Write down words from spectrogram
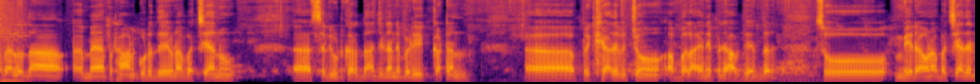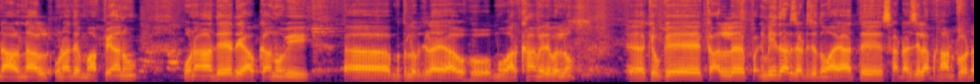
ਤੋਂ ਪਹਿਲਾਂ ਤਾਂ ਮੈਂ ਪਠਾਨਕੋਟ ਦੇ ਉਹਨਾਂ ਬੱਚਿਆਂ ਨੂੰ ਸਲੂਟ ਕਰਦਾ, ਜਿਨ੍ਹਾਂ ਨੇ ਬੜੀ ਕਠਨ ਪ੍ਰੀਖਿਆ ਦੇ ਵਿੱਚੋਂ ਅੱਵਲ ਆਏ ਨੇ ਪੰਜਾਬ ਦੇ ਅੰਦਰ। ਸੋ, ਮੇਰਾ ਉਹਨਾਂ ਬੱਚਿਆਂ ਦੇ ਨਾਲ ਨਾਲ ਉਹਨਾਂ ਦੇ ਮਾਪਿਆਂ ਨੂੰ, ਉਹਨਾਂ ਦੇ ਅਧਿਆਪਕਾਂ ਨੂੰ ਵੀ ਮਤਲਬ ਜਿਹੜਾ ਆ, ਉਹ ਮੁਬਾਰਕਾਂ ਮੇਰੇ ਵੱਲੋਂ। ਕਿਉਂਕਿ ਕੱਲ ਪੰਜਵੀਂ ਦਾ ਰਿਜ਼ਲਟ ਜਦੋਂ ਆਇਆ ਤੇ ਸਾਡਾ ਜ਼ਿਲ੍ਹਾ ਪਠਾਨਕੋਟ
